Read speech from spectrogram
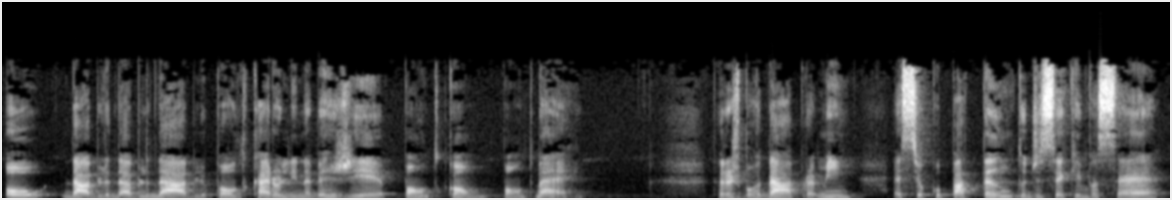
ou www.carolinabergier.com.br. Transbordar, para mim, é se ocupar tanto de ser quem você é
